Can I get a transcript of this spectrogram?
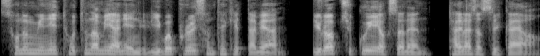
손흥민이 토트넘이 아닌 리버풀을 선택했다면 유럽 축구의 역사는 달라졌을까요?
